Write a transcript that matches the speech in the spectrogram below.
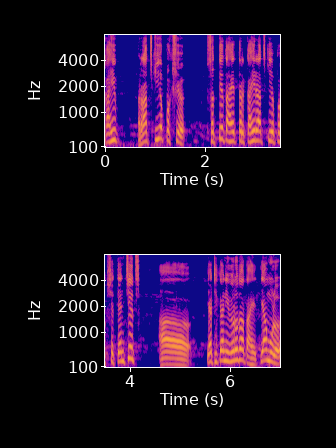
काही राजकीय पक्ष सत्तेत आहेत तर काही राजकीय पक्ष त्यांचेच या ठिकाणी विरोधात आहेत. त्यामुळं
